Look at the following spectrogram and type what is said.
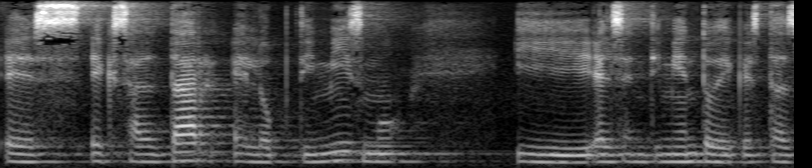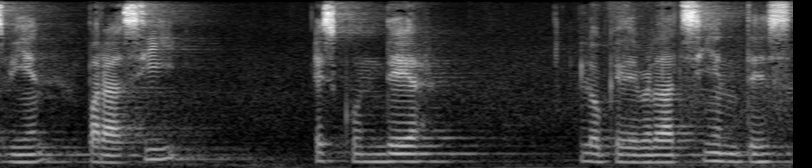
es exaltar el optimismo y el sentimiento de que estás bien para así esconder lo que de verdad sientes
